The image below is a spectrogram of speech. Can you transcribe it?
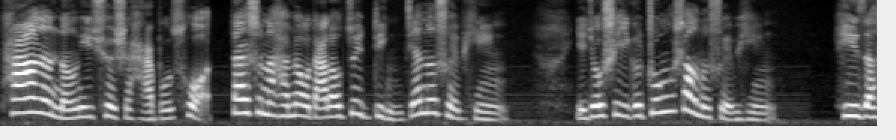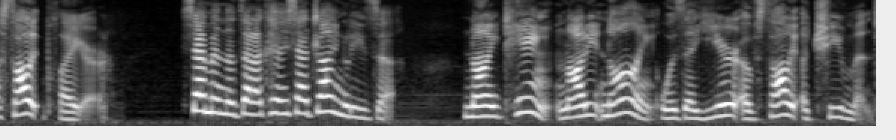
他呢能力确实还不错，但是呢还没有达到最顶尖的水平，也就是一个中上的水平。He's a solid player。下面呢，再来看一下这样一个例子。Nineteen ninety nine was a year of solid achievement。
